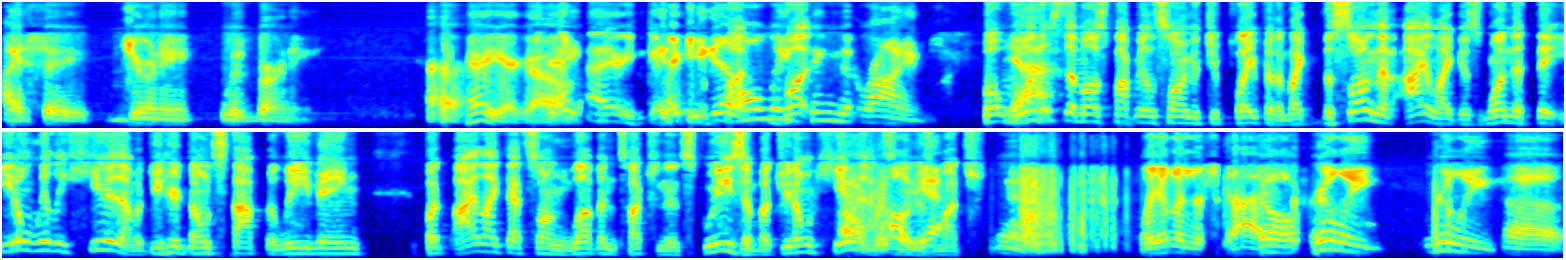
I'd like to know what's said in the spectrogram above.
I say Journey with Bernie. There you go. There you go. It's the only but, thing that rhymes. But yeah. what is the most popular song that you play for them? Like the song that I like is one that they, you don't really hear that, much. you hear "Don't Stop Believing." But I like that song "Loving, Touching, and Squeezing," but you don't hear oh, that song oh, yeah. as much. Yeah. Wheel in the Sky. So really, really, uh,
